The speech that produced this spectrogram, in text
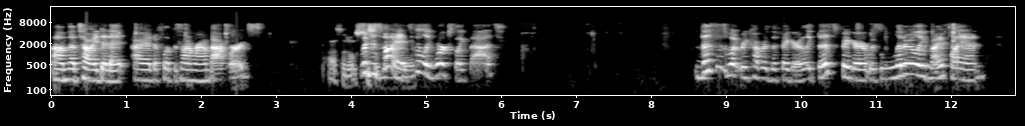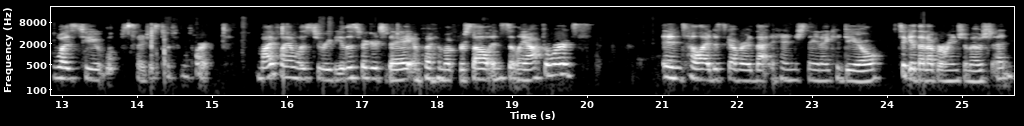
Um, that's how I did it. I had to flip his arm around backwards. Which is fine. It totally works like that. This is what recovered the figure. Like this figure was literally my plan was to whoops, I just took him apart. My plan was to review this figure today and put him up for sale instantly afterwards until I discovered that hinge thing I could do to get that upper range of motion.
